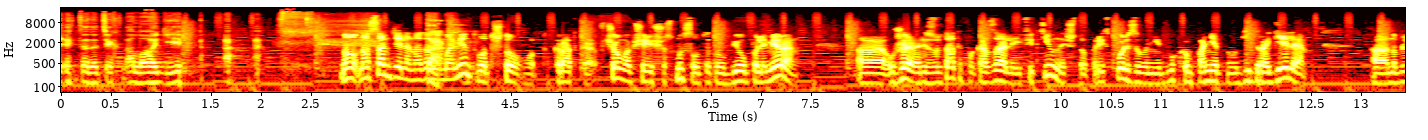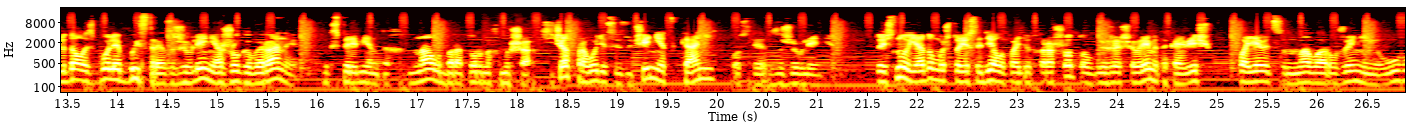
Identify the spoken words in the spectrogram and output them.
это технологии. Ну, на самом деле, на данный так. момент, вот что, вот кратко, в чем вообще еще смысл вот этого биополимера? а, уже результаты показали эффективность, что при использовании двухкомпонентного гидрогеля а, наблюдалось более быстрое заживление ожоговой раны в экспериментах на лабораторных мышах. Сейчас проводится изучение тканей после заживления. То есть, ну, я думаю, что если дело пойдет хорошо, то в ближайшее время такая вещь появится на вооружении у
